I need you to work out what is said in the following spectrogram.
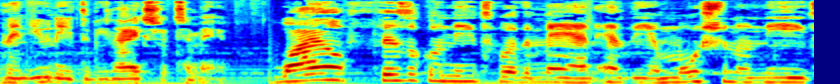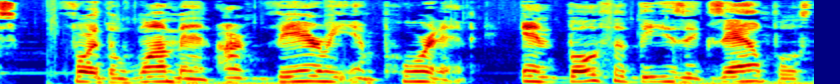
then you need to be nicer to me. While physical needs for the man and the emotional needs for the woman are very important, in both of these examples,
